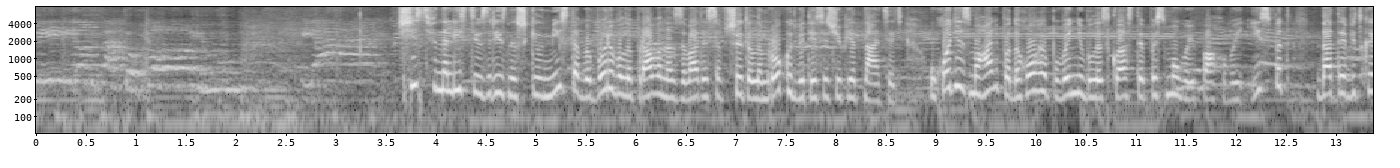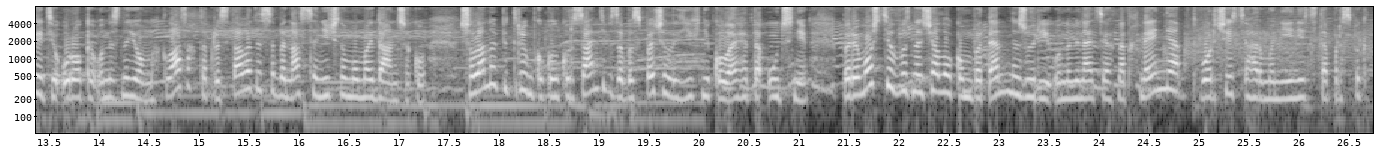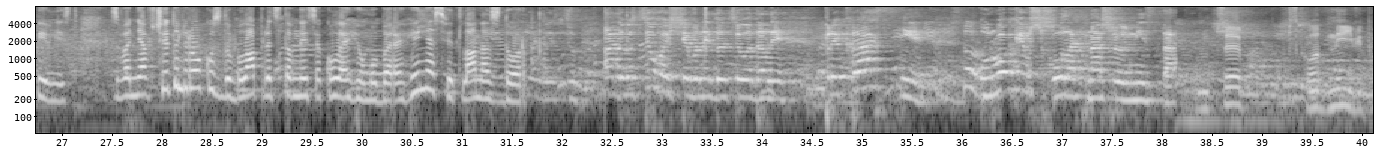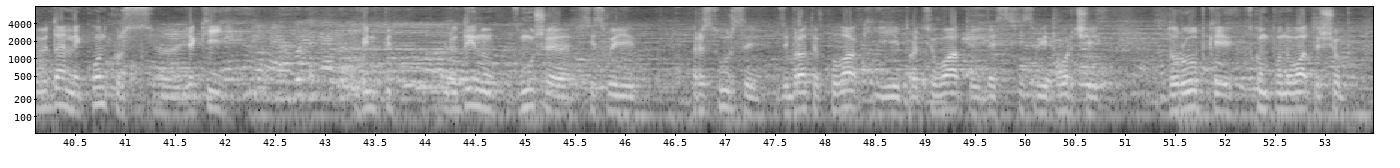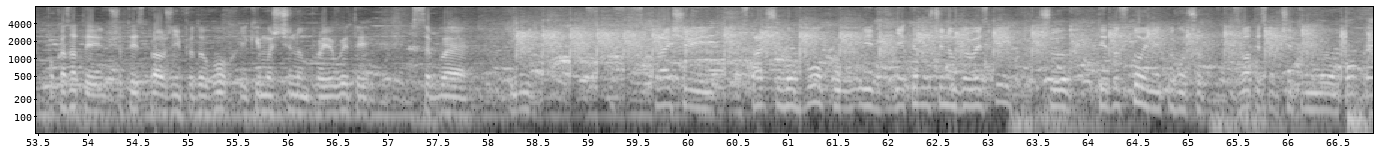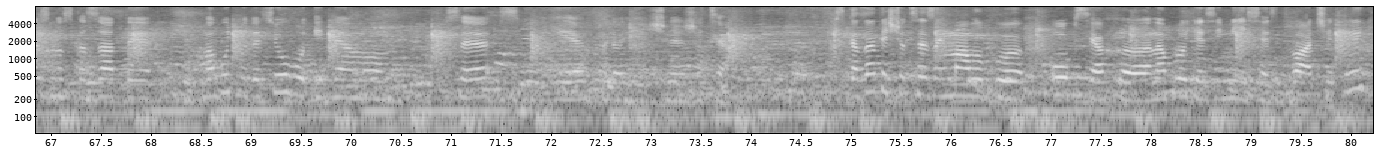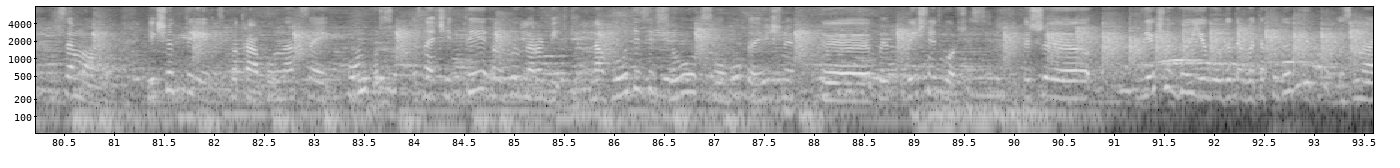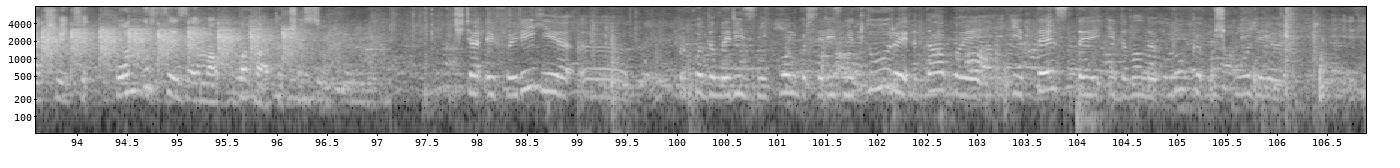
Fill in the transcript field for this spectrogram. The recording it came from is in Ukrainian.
confiança, tô Шість фіналістів з різних шкіл міста виборювали право називатися вчителем року 2015. У ході змагань педагоги повинні були скласти письмовий фаховий іспит, дати відкриті уроки у незнайомих класах та представити себе на сценічному майданчику. Шалену підтримку конкурсантів забезпечили їхні колеги та учні. Переможців визначало компетентне журі у номінаціях натхнення, творчість, гармонійність та перспективність. Звання вчитель року здобула представниця колегіуму берегиня Світлана Здор. А до цього ще вони до цього дали прекрасні уроки в школах нашого міста. Це складний відповідальний конкурс, е, який він під людину змушує всі свої ресурси зібрати в кулак і працювати, десь всі свої творчі доробки скомпонувати, щоб показати, що ти справжній педагог, якимось чином проявити себе ну, кращої, з кращого боку і якимось чином довести, що ти достойний того, щоб зватися вчителем образно сказати, мабуть, ми до цього йдемо все своє педагогічне життя. Сказати, що це займало б обсяг е, на протязі місяць, два чи три, це мало. Якщо ти потрапив на цей конкурс, значить ти робив наробітки на протязі всього свого педагогічної, е, педагогічної творчості. Тож, е, якщо виявив до тебе таку довіру, значить конкурс цей займав багато часу. відчуття ейфорії. е, Проходили різні конкурси, різні тури, етапи і тести, і давали уроки у школі.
